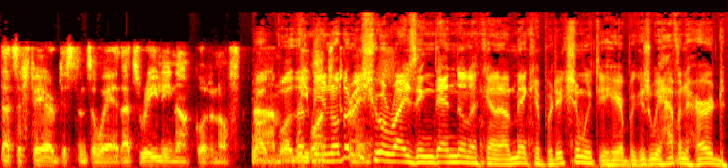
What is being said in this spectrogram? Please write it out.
that's a fair distance away. That's really not good enough. Well, Um, well we there'll be another issue arising then, Donncha, and I'll make a prediction with you here because we haven't heard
